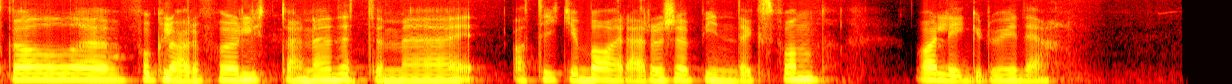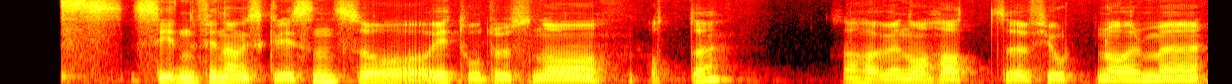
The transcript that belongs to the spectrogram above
skal eh, forklare for lytterne dette med at det ikke bare er å kjøpe indeksfond, hva legger du i det? Siden finanskrisen, i 2008, så har vi nå hatt 14 år med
